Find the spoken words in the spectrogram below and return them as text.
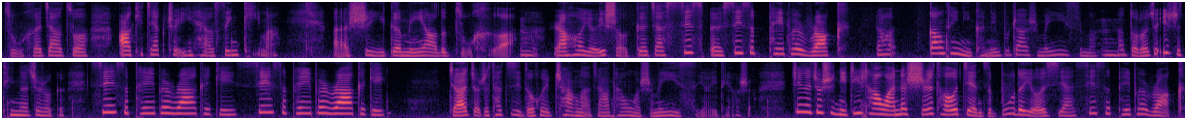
组合叫做 Architecture in Helsinki 嘛，呃，是一个民谣的组合。嗯，然后有一首歌叫 Sis 呃 Sis Paper Rock，然后。刚听你肯定不知道什么意思嘛，然后朵朵就一直听的这首歌，Sis Paper Rock Again, Sis Paper Rock Again。久而久之，他自己都会唱了。然后他问我什么意思，有一天我说：“这个就是你经常玩的石头剪子布的游戏啊，Scissor Paper Rock。”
